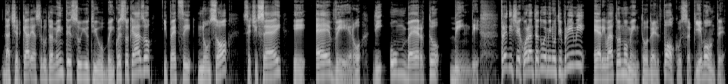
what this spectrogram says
da cercare assolutamente su YouTube. In questo caso i pezzi Non so se ci sei e È vero di Umberto Bindi. 13 e 42 minuti primi è arrivato il momento del Focus Piemonte.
